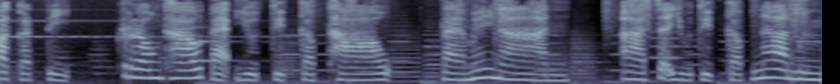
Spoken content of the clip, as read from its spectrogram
ปกติ รองเท้าแตะอยู่ติดกับเท้า แต่ไม่นาน อาจจะอยู่ติดกับหน้ามึง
